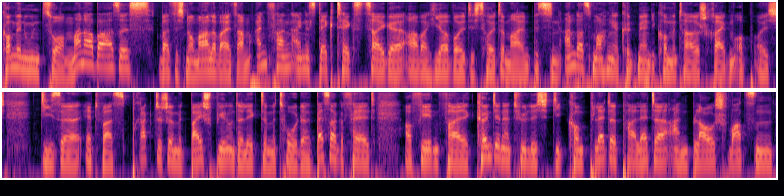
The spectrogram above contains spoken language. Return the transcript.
Kommen wir nun zur Mana-Basis, was ich normalerweise am Anfang eines Decktext zeige, aber hier wollte ich es heute mal ein bisschen anders machen. Ihr könnt mir in die Kommentare schreiben, ob euch diese etwas praktische, mit Beispielen unterlegte Methode besser gefällt. Auf jeden Fall könnt ihr natürlich die komplette Palette an blau-schwarzen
